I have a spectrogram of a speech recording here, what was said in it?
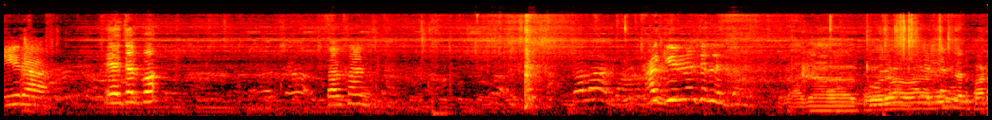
ఈరా ఏ తెలుపో రాజా కోరా పాట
